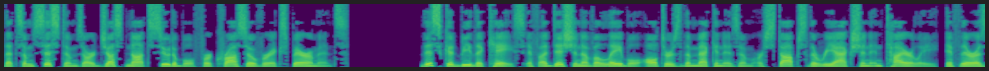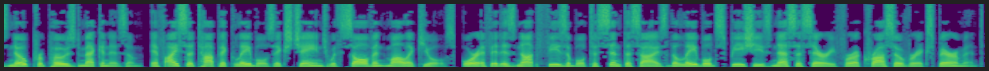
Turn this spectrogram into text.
that some systems are just not suitable for crossover experiments. This could be the case if addition of a label alters the mechanism or stops the reaction entirely, if there is no proposed mechanism, if isotopic labels exchange with solvent molecules, or if it is not feasible to synthesize the labeled species necessary for a crossover experiment.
